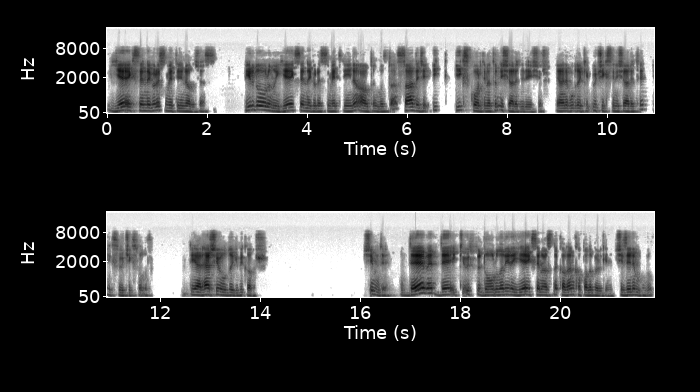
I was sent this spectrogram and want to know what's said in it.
y eksenine göre simetriğini alacağız. Bir doğrunun y eksenine göre simetriğini aldığımızda sadece x koordinatının işareti değişir. Yani buradaki 3x'in işareti eksi 3x olur. Diğer her şey olduğu gibi kalır. Şimdi D ve D2 üstü doğruları ile y ekseni arasında kalan kapalı bölgenin. Çizelim bunu.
